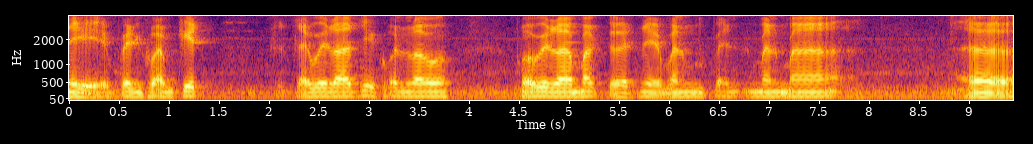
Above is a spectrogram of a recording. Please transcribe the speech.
นี่เป็นความคิด แต่เวลาที่คนเราพอเวลามาเกิดเนี่ยมันเป็นมันมาเอ่อ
